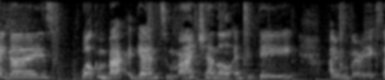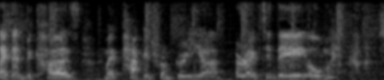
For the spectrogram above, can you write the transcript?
Hi guys! Welcome back again to my channel and today I'm very excited because my package from Korea arrived today. Oh my gosh!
